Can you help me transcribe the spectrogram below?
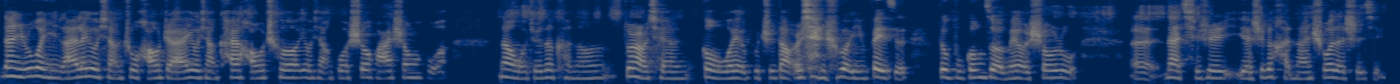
那如果你来了又想住豪宅，又想开豪车，又想过奢华生活。那我觉得可能多少钱够我也不知道，而且如果一辈子都不工作没有收入，呃，那其实也是个很难说的事情。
